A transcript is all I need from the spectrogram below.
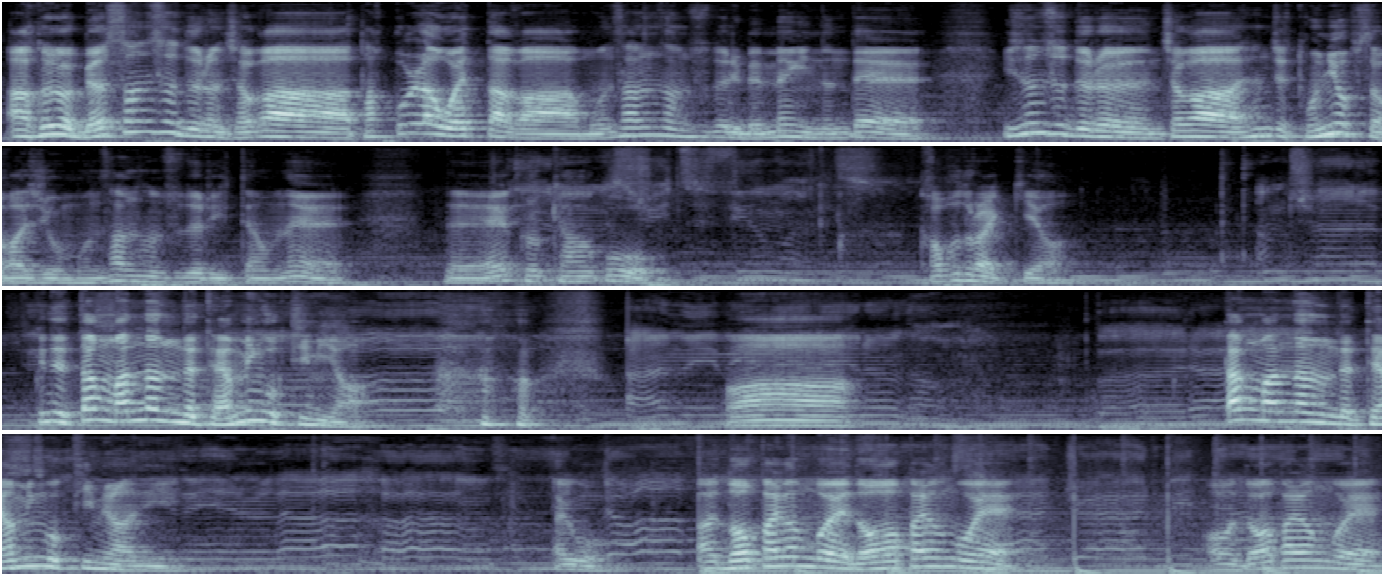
아 그리고 몇 선수들은 제가 바꾸려고 했다가 못 사는 선수들이 몇 명 있는데 이 선수들은 제가 현재 돈이 없어가지고 못 사는 선수들이기 때문에 네 그렇게 하고 가보도록 할게요 근데 딱 만났는데 대한민국 팀이야 와. 딱 만났는데 대한민국 팀이라니. 아이고. 아, 너 빨간 거 해. 너가 빨간 거 해. 어, 너가 빨간 거 해.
